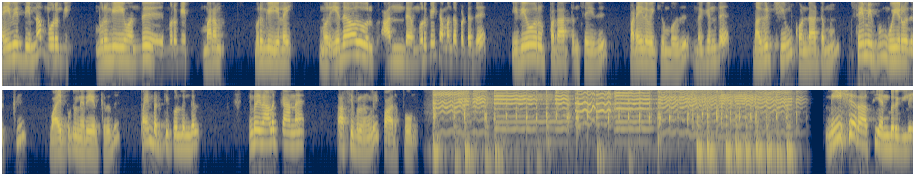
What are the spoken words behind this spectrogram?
நைவேத்தியம்னா முருங்கை. முருங்கையை வந்து முருங்கை மரம் முருங்கை இலை முரு ஏதாவது ஒரு அந்த முருங்கை சம்பந்தப்பட்டதை இதே ஒரு பதார்த்தம் செய்து படையில் வைக்கும்போது மிகுந்த மகிழ்ச்சியும் கொண்டாட்டமும் சேமிப்பும் உயர்வதற்கு வாய்ப்புகள் நிறைய இருக்கிறது. பயன்படுத்தி கொள்ளுங்கள். இன்றைய நாளுக்கான ராசி பலன்களை பார்ப்போம். மேஷ ராசி அன்பர்களே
